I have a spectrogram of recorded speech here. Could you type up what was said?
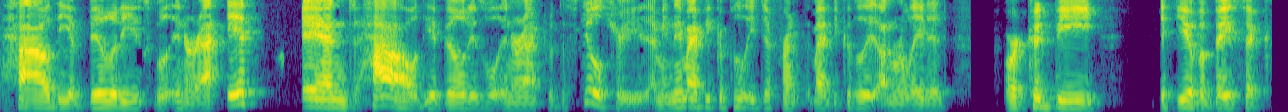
how the abilities will interact if and how the abilities will interact with the skill tree. I mean, they might be completely different. They might be completely unrelated, or it could be if you have a basic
